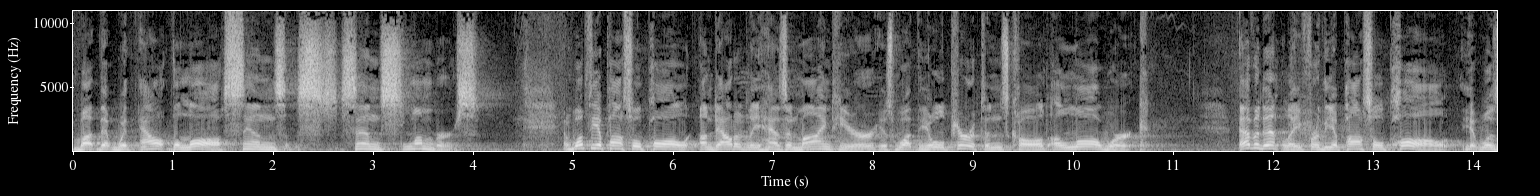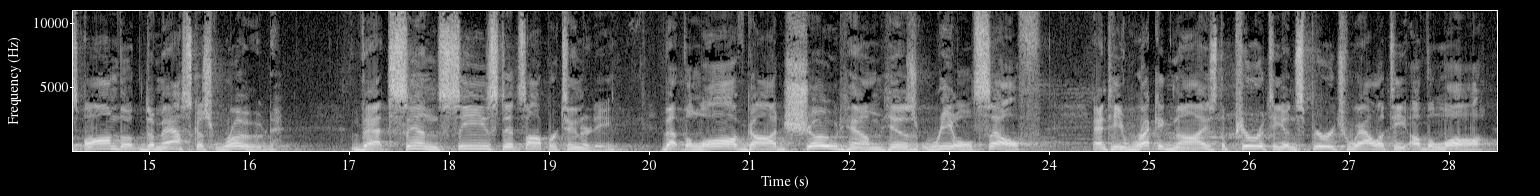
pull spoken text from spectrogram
but that without the law, sin's, sin slumbers. And what the Apostle Paul undoubtedly has in mind here is what the old Puritans called a law work. Evidently, for the Apostle Paul, it was on the Damascus Road that sin seized its opportunity, that the law of God showed him his real self and he recognized the purity and spirituality of the law,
